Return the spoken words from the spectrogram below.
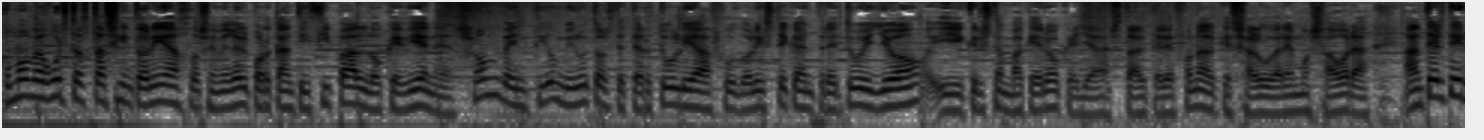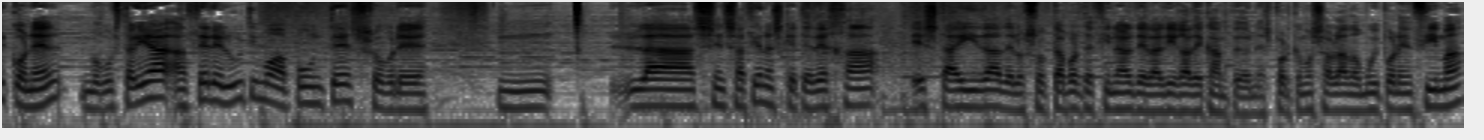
¿Cómo me gusta esta sintonía, José Miguel? Porque anticipa lo que viene. Son 21 minutos de tertulia futbolística entre tú y yo y Cristian Vaquero, que ya está al teléfono, al que saludaremos ahora. Antes de ir con él, me gustaría hacer el último apunte sobre mmm, las sensaciones que te deja esta ida de los octavos de final de la Liga de Campeones, porque hemos hablado muy por encima,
